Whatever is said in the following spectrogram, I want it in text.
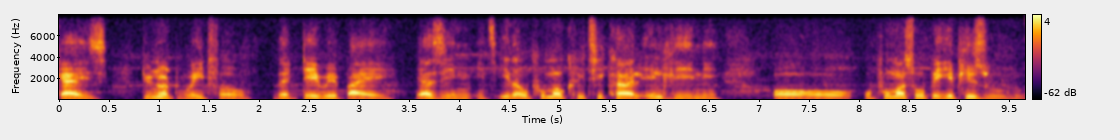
Guys, do not wait for the day whereby, yazin, it's either uphuma critical endlini or uphuma sowubheke phezulu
